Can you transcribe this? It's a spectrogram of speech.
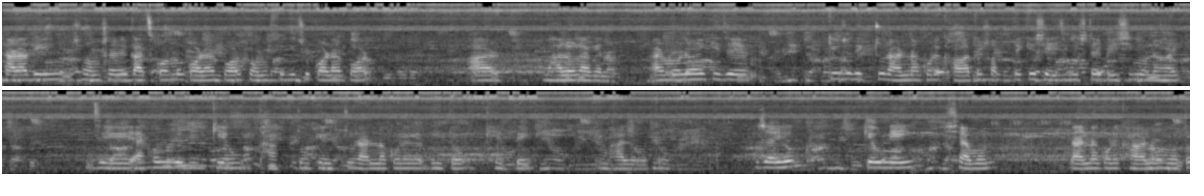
সারাদিন সংসারের কাজকর্ম করার পর, সমস্ত কিছু করার পর আর ভালো লাগে না। আর মনে হয় কি যে, কেউ যদি একটু রান্না করে খাওয়াতো সব থেকে সেই জিনিসটাই বেশি মনে হয়। যে এখন যদি কেউ থাকতো, কেউ একটু রান্না করে দিত খেতে, ভালো হতো। যাই হোক, কেউ নেই, সেমন। রান্না করে খাওয়ানোর মতো।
